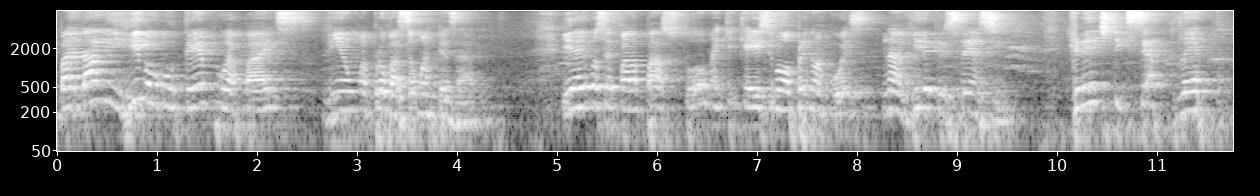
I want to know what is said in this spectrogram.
Mas dava em riba algum tempo, rapaz, vinha uma aprovação mais pesada. E aí você fala, pastor, mas o que, que é isso, irmão? Aprenda uma coisa. Na vida cristã é assim. Crente tem que ser atleta.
